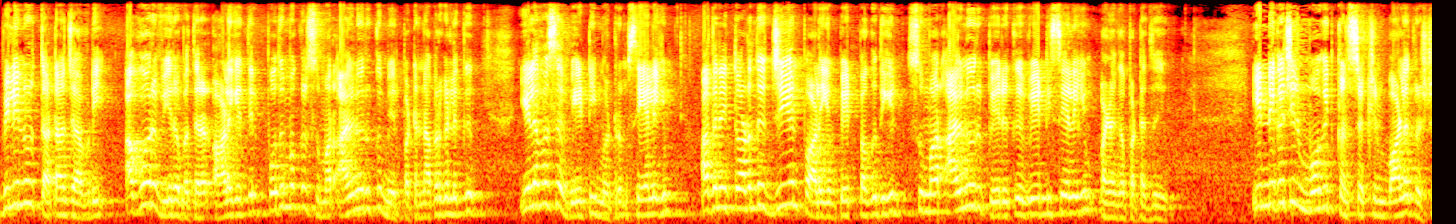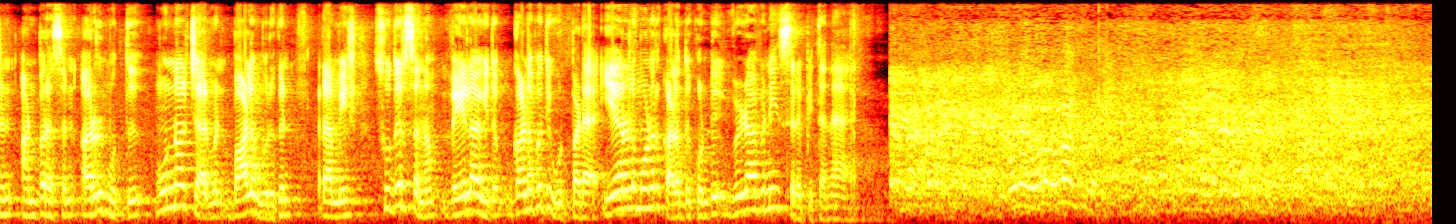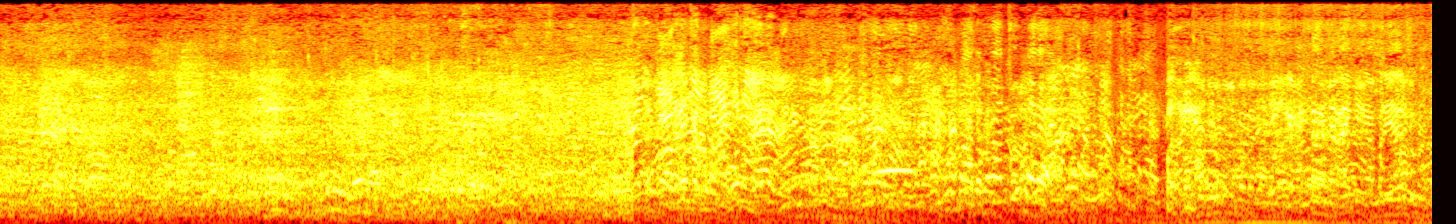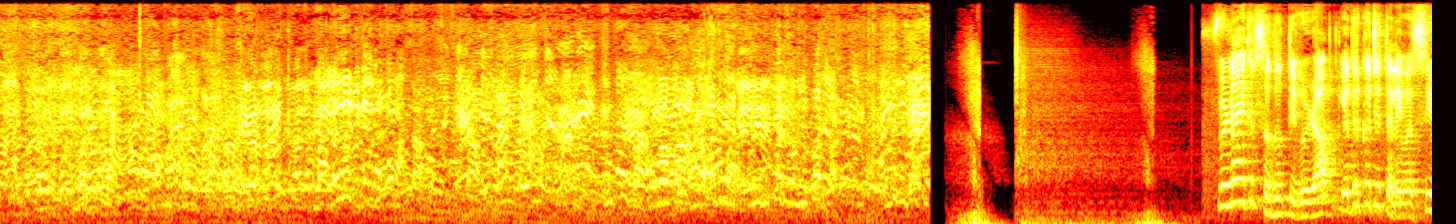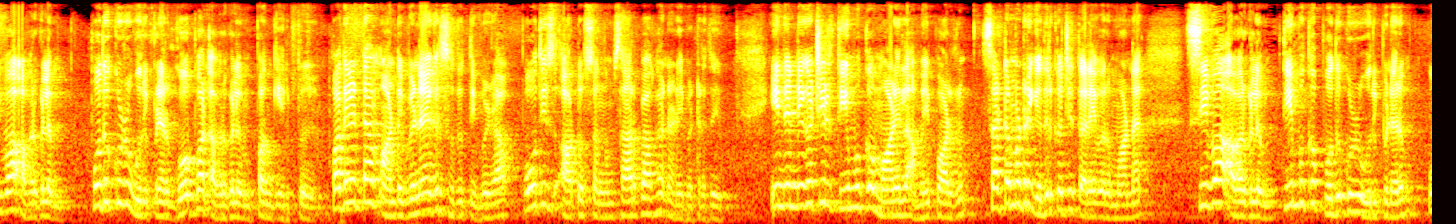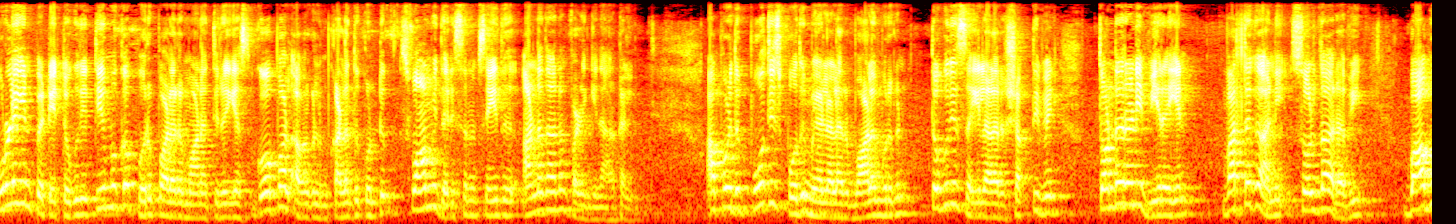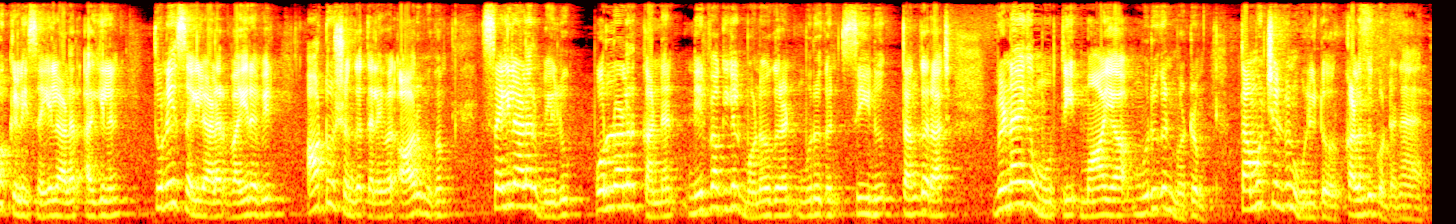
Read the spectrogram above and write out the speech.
வில்லினூர் தட்டாஞ்சாவடி அகோர வீரபத்திரர் ஆலயத்தில் பொதுமக்கள் சுமார் ஐநூறுக்கும் மேற்பட்ட நபர்களுக்கு இலவச வேட்டி மற்றும் சேலையும் அதனைத் தொடர்ந்து ஜிஎன் பாளையம் பேட் பகுதியில் சுமார் ஐநூறு பேருக்கு வேட்டி சேலையும் வழங்கப்பட்டது. இந்நிகழ்ச்சியில் மோகித் கன்ஸ்ட்ரக்ஷன் பாலகிருஷ்ணன் அன்பரசன் அருள்முத்து முன்னாள் சேர்மன் பாலமுருகன் ரமேஷ் சுதர்சனம் வேலாயுதம் கணபதி உட்பட ஏராளமானோர் கலந்து கொண்டு விழாவினை சிறப்பித்தனர். விநாயகர் சதுர்த்தி விழா எதிர்க்கட்சித் தலைவர் சிவா அவர்களும் பொதுக்குழு உறுப்பினர் கோபால் அவர்களும் பங்கேற்பு. பதினெட்டாம் ஆண்டு விநாயகர் சதுர்த்தி விழா போத்தீஸ் ஆட்டோ சங்கம் சார்பாக நடைபெற்றது. இந்த நிகழ்ச்சியில் திமுக மாநில அமைப்பாளரும் சட்டமன்ற எதிர்க்கட்சித் தலைவருமான சிவா அவர்களும் திமுக பொதுக்குழு உறுப்பினரும் உருளையன்பேட்டை தொகுதி திமுக பொறுப்பாளருமான திரு எஸ் கோபால் அவர்களும் கலந்து கொண்டு சுவாமி தரிசனம் செய்து அன்னதானம் வழங்கினார்கள். அப்பொழுது போத்தீஸ் பொது மேலாளர் பாலமுருகன் தொகுதி செயலாளர் சக்திவேல் தொண்டரணி வீரையன் வர்த்தக அணி சொல்தா ரவி பாபு கிளை செயலாளர் அகிலன் துணை செயலாளர் வைரவேல் ஆட்டோ சங்க தலைவர் ஆறுமுகம் செயலாளர் வேலு பொருளாளர் கண்ணன் நிர்வாகிகள் மனோகரன் முருகன் சீனு தங்கராஜ் விநாயகமூர்த்தி மாயா முருகன் மற்றும் தமிழ்ச்செல்வன் உள்ளிட்டோர் கலந்து கொண்டனர்.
